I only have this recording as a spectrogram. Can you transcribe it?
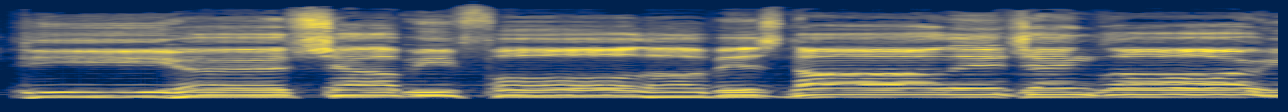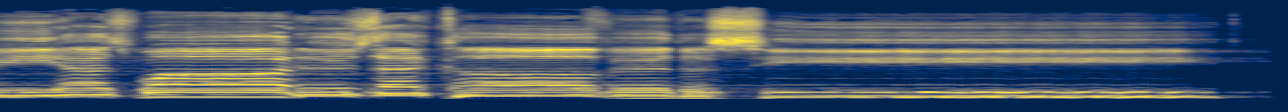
The earth shall be full of his knowledge and glory as waters that cover the sea.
